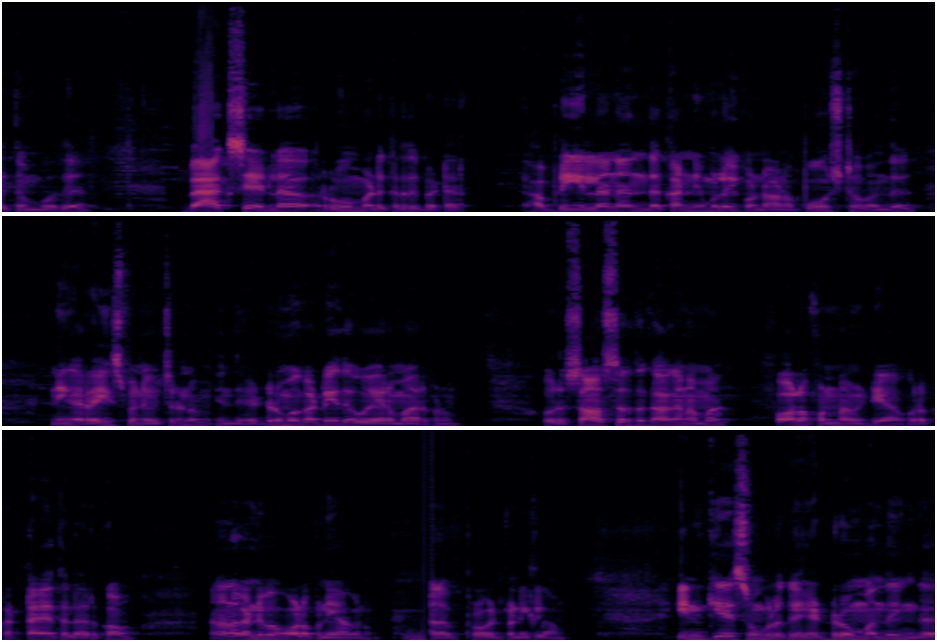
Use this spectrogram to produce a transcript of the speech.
ஏற்றும் போது பேக் சைடில் ரூம் எடுக்கிறது பெட்டர் அப்படி இல்லைன்னா இந்த கன்னிமுலை கொண்டான போஸ்ட்டை வந்து நீங்கள் ரைஸ் பண்ணி வச்சிடணும். இந்த ஹெட்ரூமை காட்டி இதை உயரமாக இருக்கணும். ஒரு சாஸ்திரத்துக்காக நம்ம ஃபாலோ பண்ண வேண்டிய ஒரு கட்டாயத்தில் இருக்கோம். அதனால் கண்டிப்பாக ஃபாலோ பண்ணி ஆகணும். அதை ப்ரொவைட் பண்ணிக்கலாம். இன்கேஸ் உங்களுக்கு ஹெட்ரூம் வந்து இங்கே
